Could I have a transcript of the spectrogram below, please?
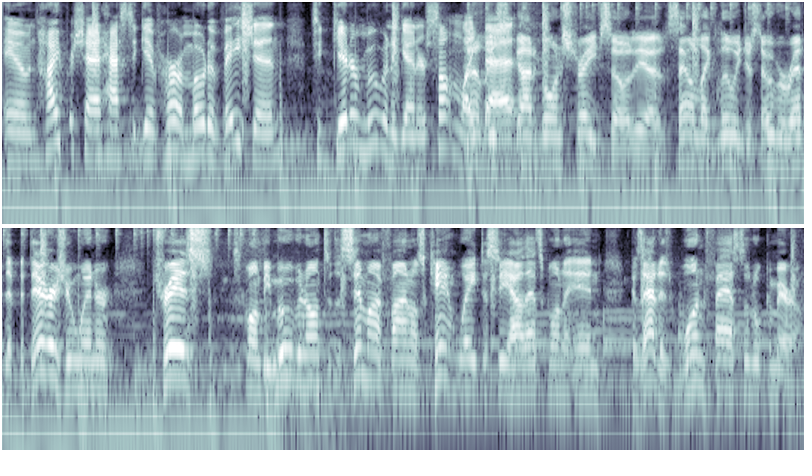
and Hypershad has to give her a motivation to get her moving again or something like that. At least that. got it going straight. So yeah, it sounds like Lily just over revved it. But there's your winner. Triz is going to be moving on to the semifinals. Can't wait to see how that's going to end because that is one fast little Camaro.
